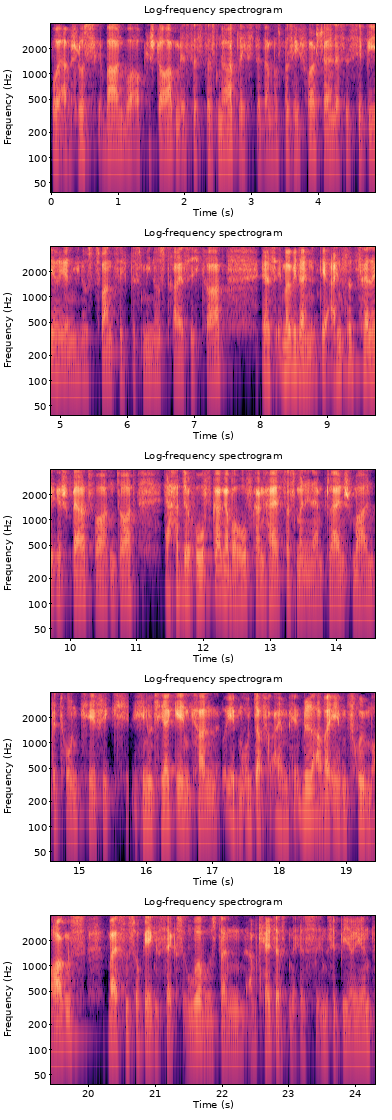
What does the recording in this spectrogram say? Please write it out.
wo er am Schluss war und wo er auch gestorben ist, das ist das nördlichste. Da muss man sich vorstellen, das ist Sibirien, minus 20 bis minus 30 Grad. Er ist immer wieder in die Einzelzelle gesperrt worden dort. Er hatte Hofgang, aber Hofgang heißt, dass man in einem kleinen, schmalen Betonkäfig hin und her gehen kann, eben unter freiem Himmel, aber eben früh morgens, meistens so gegen 6 Uhr, wo es dann am kältesten ist in Sibirien.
